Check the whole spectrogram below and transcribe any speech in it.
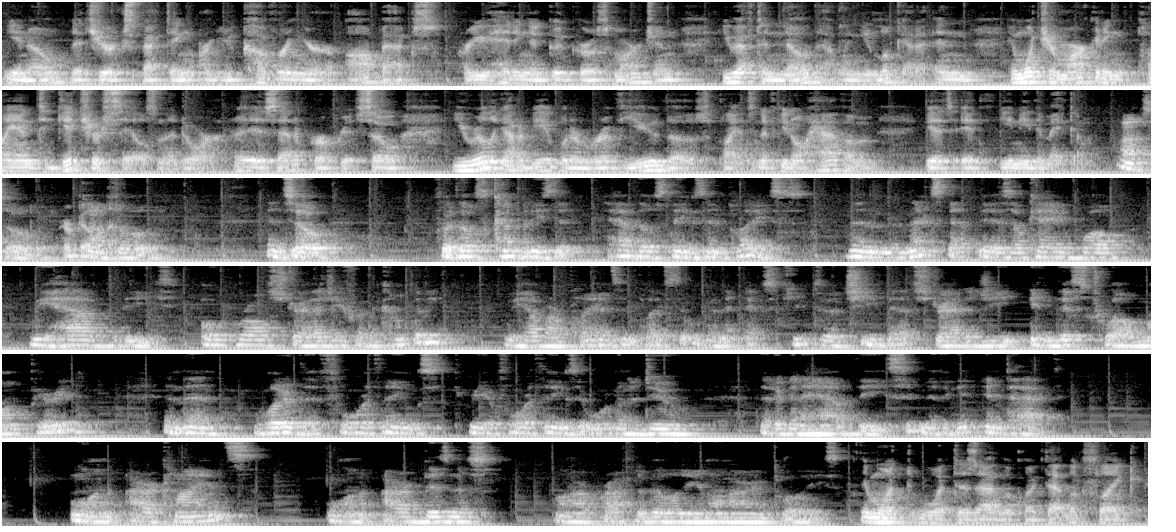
You know that you're expecting? Are you covering your opex? Are you hitting a good gross margin? You have to know that when you look at it. And and what's your marketing plan to get your sales in the door is that appropriate. So you really got to be able to review those plans. And if you don't have them it, it you need to make them absolutely. Or build absolutely. Them and so for those companies that have those things in place then the next step is okay well we have the overall strategy for the company we have our plans in place that we're going to execute to achieve that strategy in this 12 month period. And then, what are the four things, three or four things that we're going to do that are going to have the significant impact on our clients, on our business, on our profitability, and on our employees? And what, what does that look like? That looks like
